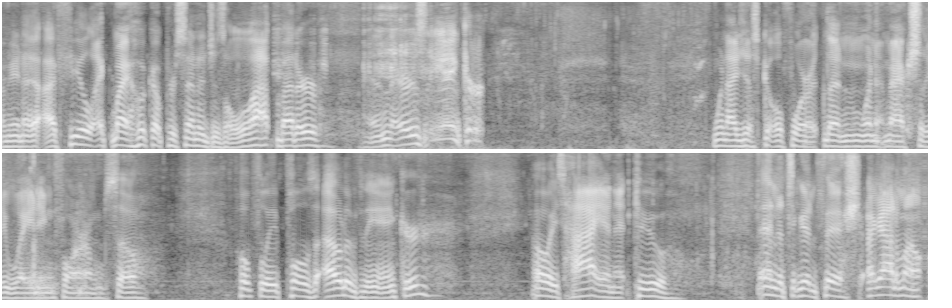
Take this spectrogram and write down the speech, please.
I mean, I, I feel like my hookup percentage is a lot better. And there's the anchor. When I just go for it than when I'm actually waiting for him. So hopefully pulls out of the anchor. Oh, he's high in it too. And it's a good fish. I got him out.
